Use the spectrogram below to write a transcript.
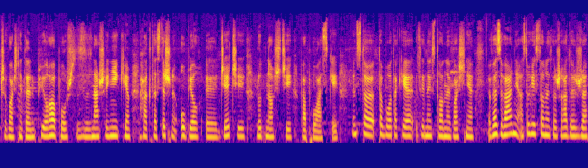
czy właśnie ten pióropusz z naszyjnikiem, charakterystyczny ubiór dzieci ludności papułaskiej. Więc to, to było takie z jednej strony właśnie wezwanie, a z drugiej strony też radość, że,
